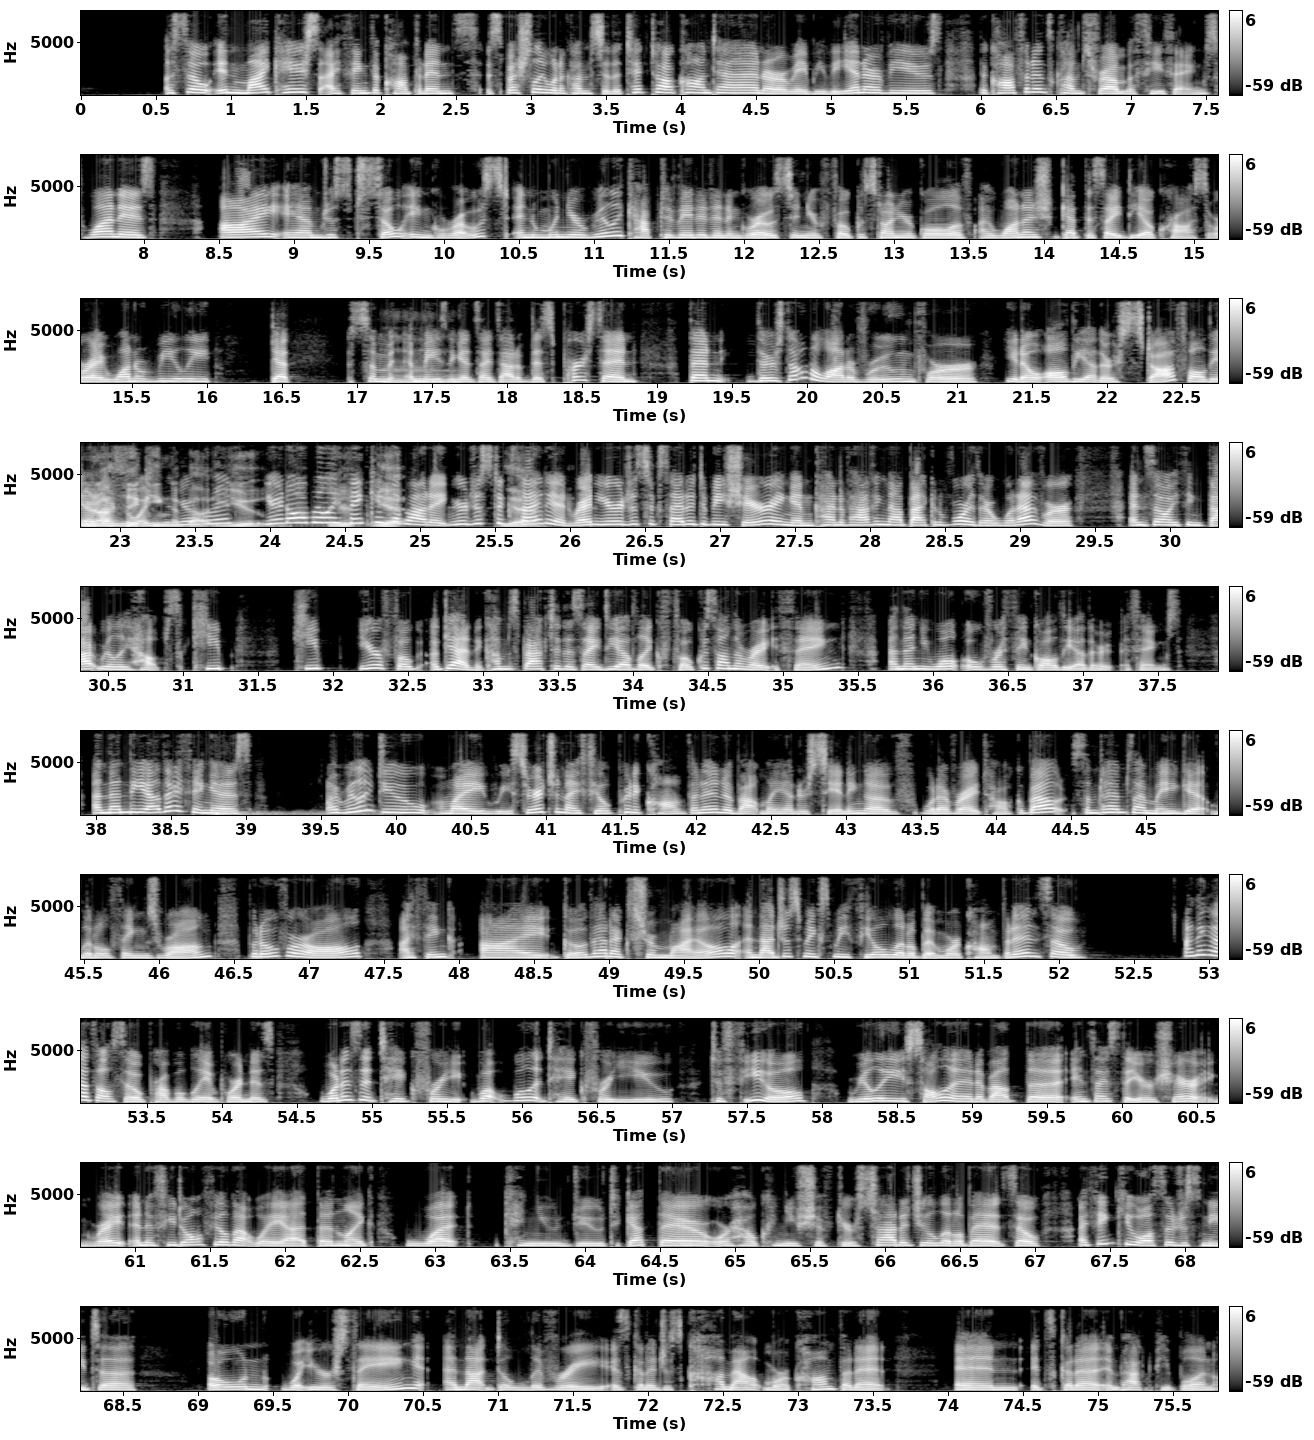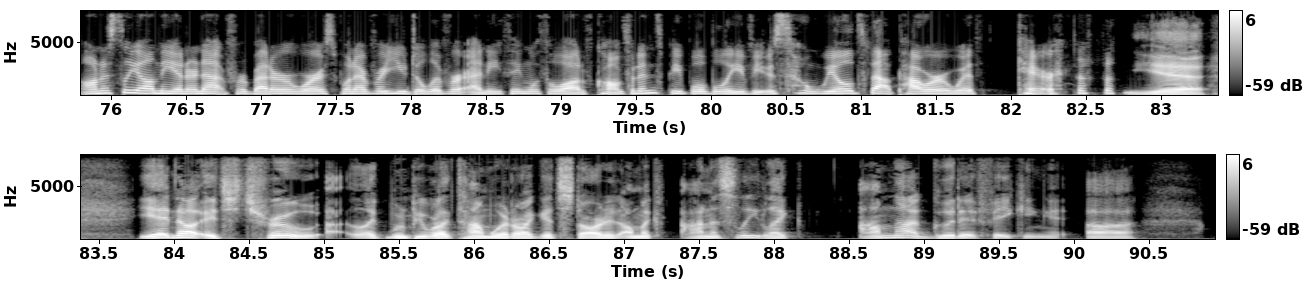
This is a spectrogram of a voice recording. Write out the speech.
so in my case, I think the confidence, especially when it comes to the TikTok content or maybe the interviews, the confidence comes from a few things. One is I am just so engrossed. And when you're really captivated and engrossed and you're focused on your goal of, I want to get this idea across or I want to really get some mm. amazing insights out of this person, then there's not a lot of room for you know all the other stuff, all the you're other noise. You're about you. You're not really you're, thinking yeah. about it. You're just excited, yeah. right? You're just excited to be sharing and kind of having that back and forth or whatever. And so I think that really helps keep keep your focus again it comes back to this idea of like focus on the right thing and then you won't overthink all the other things and then the other thing is I really do my research and I feel pretty confident about my understanding of whatever I talk about. Sometimes I may mm-hmm. get little things wrong, but overall, I think I go that extra mile and that just makes me feel a little bit more confident. So I think that's also probably important is what does it take for you what will it take for you to feel really solid about the insights that you're sharing, right? And if you don't feel that way yet, then mm-hmm. like what can you do to get there mm-hmm. or how can you shift your strategy a little bit? So I think you also just need to own what you're saying and that delivery is going to just come out more confident and it's going to impact people. And honestly, on the internet, for better or worse, whenever you deliver anything with a lot of confidence, people believe you. So wield that power with care. yeah. Yeah, no, it's true. Uh, like when people are like, Tom, where do I get started? I'm like, honestly, like, I'm not good at faking it. Uh,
